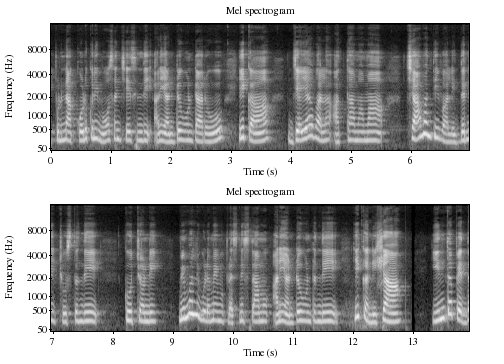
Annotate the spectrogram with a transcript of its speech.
ఇప్పుడు నా కొడుకుని మోసం చేసింది అని అంటూ ఉంటారు. ఇక జయ వాళ్ళ అత్తామామ చామంతి వాళ్ళిద్దరిని చూస్తుంది. కూర్చోండి మిమ్మల్ని కూడా మేము ప్రశ్నిస్తాము అని అంటూ ఉంటుంది. ఇక నిషా ఇంత పెద్ద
